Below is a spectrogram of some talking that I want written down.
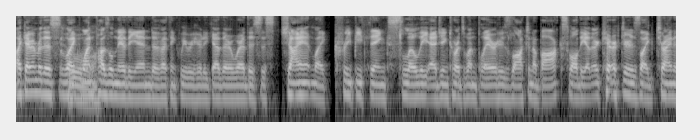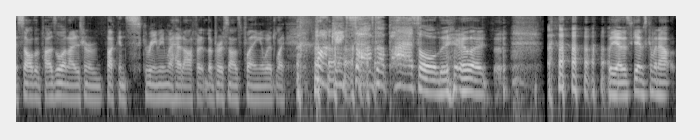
Like I remember this like one puzzle near the end of I think we were here together where there's this giant like creepy thing slowly edging towards one player who's locked in a box while the other character is like trying to solve the puzzle and I just remember fucking screaming my head off at the person I was playing it with like fucking solve the puzzle like but yeah, this game's coming out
